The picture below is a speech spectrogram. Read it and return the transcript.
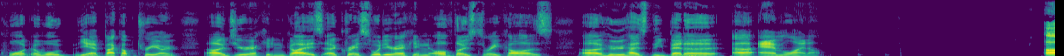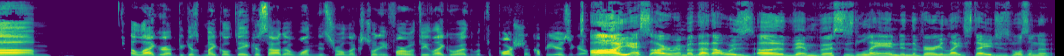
quad? Well, yeah, backup trio. Uh, do you reckon, guys? Uh, Chris, what do you reckon of those three cars? Uh, who has the better uh, AM lineup? Um, Allegra because Michael de Quesada won this Rolex 24 with the Allegra with, with the Porsche a couple years ago. Ah, yes, I remember that. That was uh, them versus Land in the very late stages, wasn't it?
